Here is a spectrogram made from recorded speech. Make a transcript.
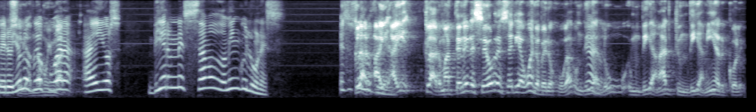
Pero yo los veo jugar a ellos viernes, sábado, domingo y lunes. Esos Claro, ahí, claro, mantener ese orden sería bueno, pero jugar un día Claro. lu- un día martes, un día miércoles,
